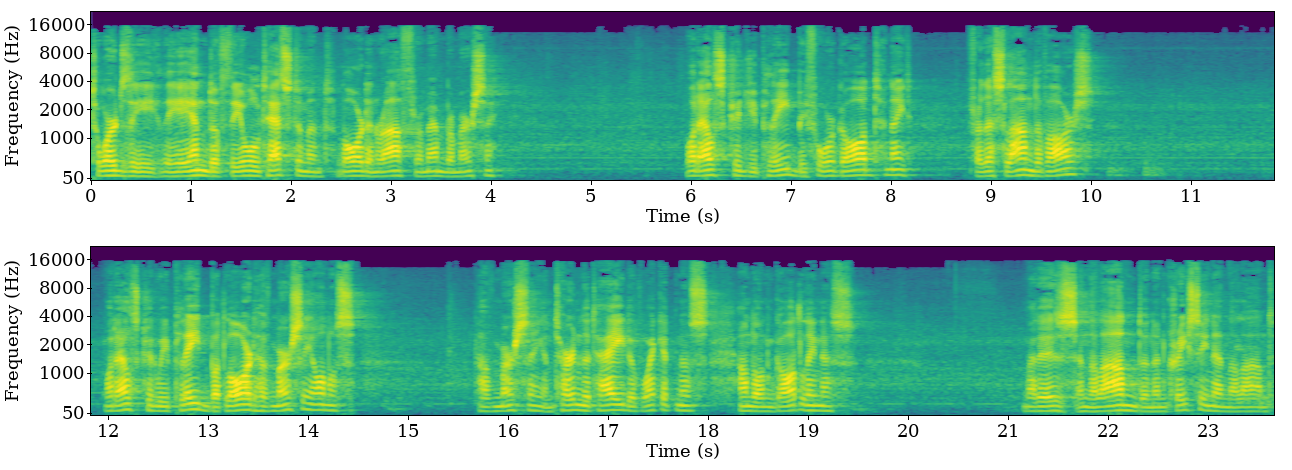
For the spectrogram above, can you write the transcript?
towards the, the end of the Old Testament Lord, in wrath, remember mercy. What else could you plead before God tonight for this land of ours? What else could we plead but, Lord, have mercy on us? Have mercy and turn the tide of wickedness and ungodliness that is in the land and increasing in the land.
